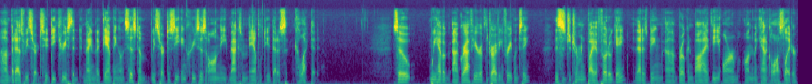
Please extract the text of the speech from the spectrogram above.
Um, but as we start to decrease the magnetic damping on the system, we start to see increases on the maximum amplitude that is collected. So we have a, a graph here of the driving frequency. This is determined by a photo gate that is being uh, broken by the arm on the mechanical oscillator.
